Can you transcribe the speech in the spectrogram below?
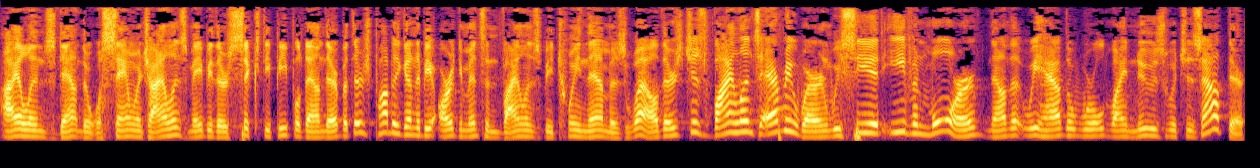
islands down, there was Sandwich Islands. Maybe there's 60 people down there, but there's probably going to be arguments and violence between them as well. There's just violence everywhere, and we see it even more now that we have the worldwide news which is out there.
